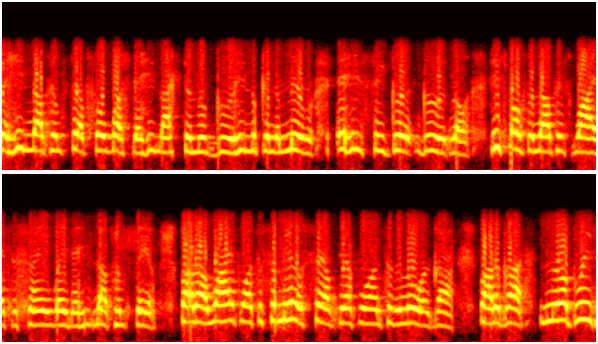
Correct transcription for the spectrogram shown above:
So he loved himself so much that he likes to look good. He look in the mirror and he see good, good, Lord. He's supposed to love his wife the same way that he loved himself. Father, our wife wants to submit herself, therefore, unto the Lord God. Father God, Lord, bring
